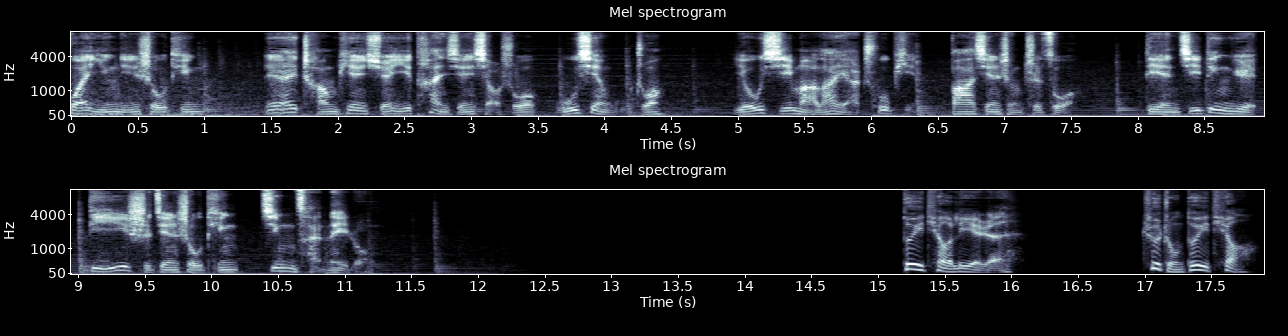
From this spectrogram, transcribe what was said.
欢迎您收听 AI 长篇悬疑探险小说《无限武装》，由喜马拉雅出品，八先生制作。点击订阅，第一时间收听精彩内容。对跳猎人，这种对跳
